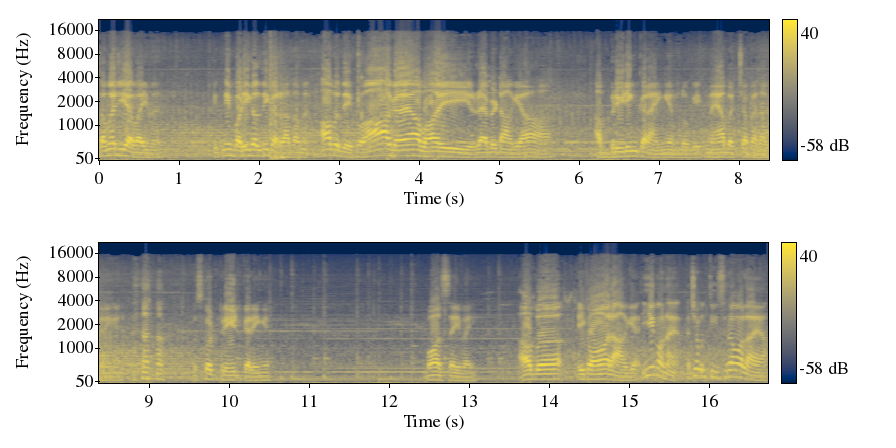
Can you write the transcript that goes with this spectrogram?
समझ गया भाई मैं। कितनी बड़ी गलती कर रहा था मैं। अब देखो, आ गया भाई रैबिट आ गया। अब ब्रीडिंग कराएँगे हम लोग, एक नया बच्चा पैदा करेंगे। उसको ट्रेड करेंगे। बहुत सही भाई। अब एक और आ गया। ये कौन आया? अच्छा वो तीसरा वाला आया।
